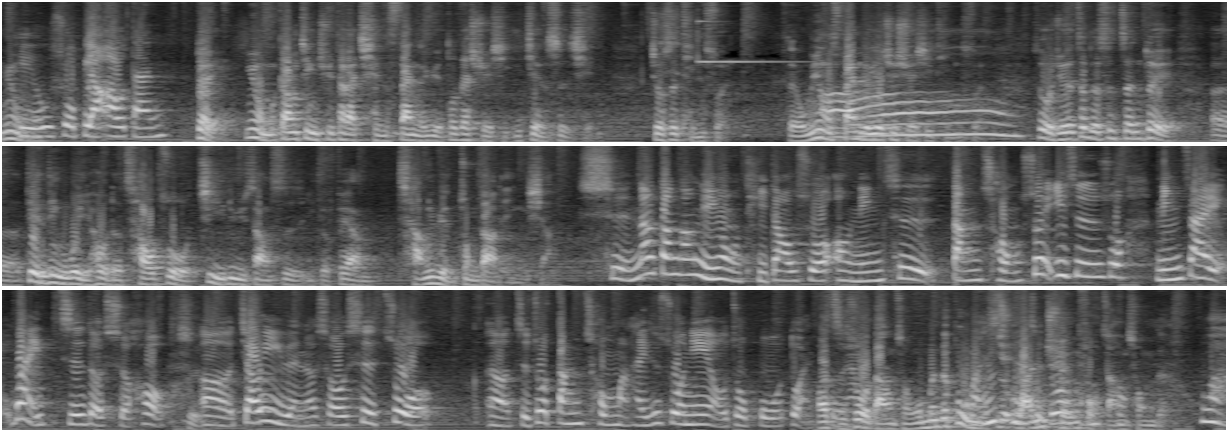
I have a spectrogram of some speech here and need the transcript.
因为比如说不要凹单，对，因为我们刚进去大概前三个月都在学习一件事情，就是停损。对，我们用三个月去学习停损。哦所以我觉得这个是针对呃奠定我以后的操作纪律上是一个非常长远重大的影响。是，那刚刚您有提到说哦，您是当冲，所以意思是说您在外资的时候，是呃交易员的时候是做呃只做当冲吗？还是说你也有做波段？啊，只做当冲，我们的部门是完全否当冲的。哇。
